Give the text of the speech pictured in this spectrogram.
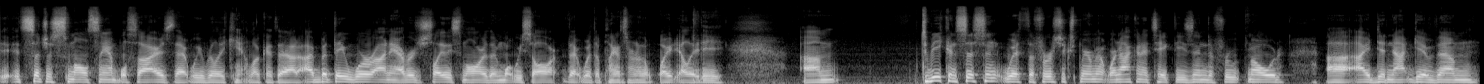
it's such a small sample size that we really can't look at that. I, but they were on average slightly smaller than what we saw that with the plants under the white LED. Um, to be consistent with the first experiment, we're not going to take these into fruit mode. Uh, I did not give them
